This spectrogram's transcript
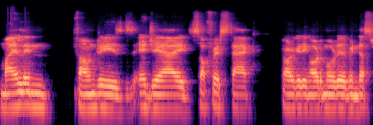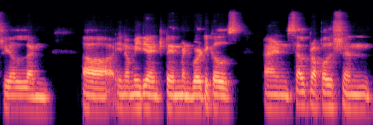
Myelin Foundry is edge AI software stack targeting automotive, industrial, and uh, you know media entertainment verticals. And Cell Propulsion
